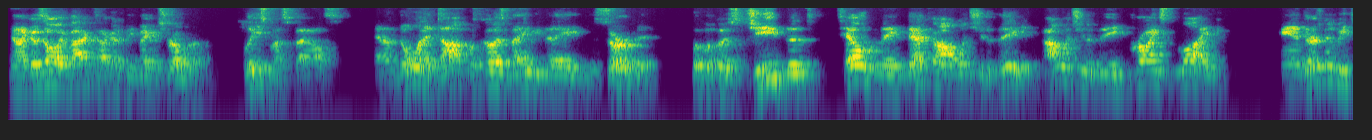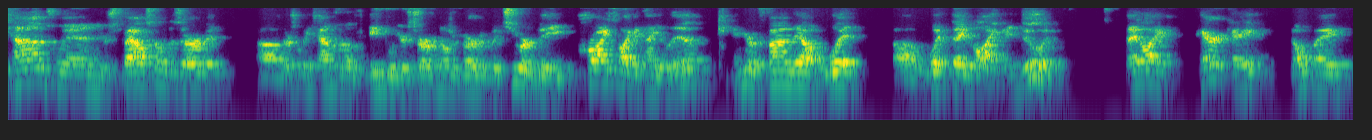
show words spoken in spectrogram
Now it goes all the way back to I got to be making sure I want to please my spouse, and I'm doing it not because maybe they deserve it, but because Jesus tells me that's how I want you to be. I want you to be Christ-like, and there's going to be times when your spouse don't deserve it. Uh, there's going to be times when other people you're serving don't deserve it, but you are to be Christ-like in how you live, and you're to find out what uh, what they like and do it. They like carrot cake, don't make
